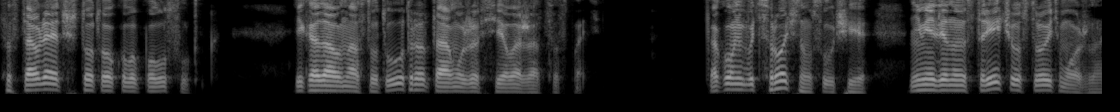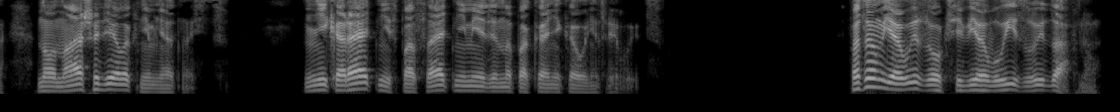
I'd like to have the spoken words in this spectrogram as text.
составляет что-то около полусуток. И когда у нас тут утро, там уже все ложатся спать. В каком-нибудь срочном случае немедленную встречу устроить можно, но наше дело к ним не относится. Ни карать, ни спасать немедленно, пока никого не требуется. Потом я вызвал к себе Луизу и Дафну,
